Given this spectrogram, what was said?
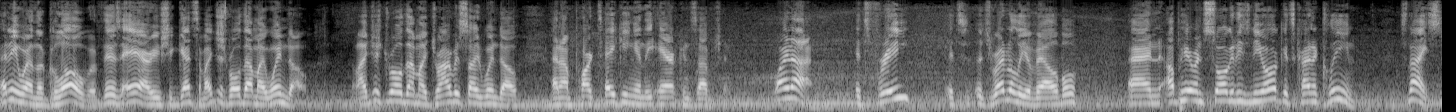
anywhere in the globe, if there's air, you should get some. I just rolled down my window. I just rolled down my driver's side window and I'm partaking in the air consumption. Why not? It's free, it's, it's readily available, and up here in Saugerties, New York, it's kind of clean. It's nice.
